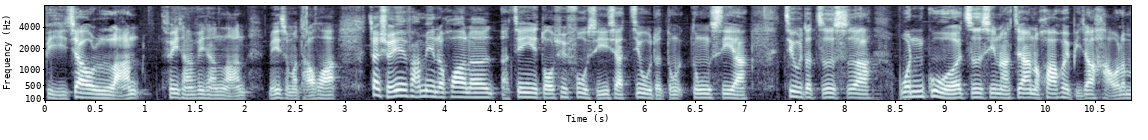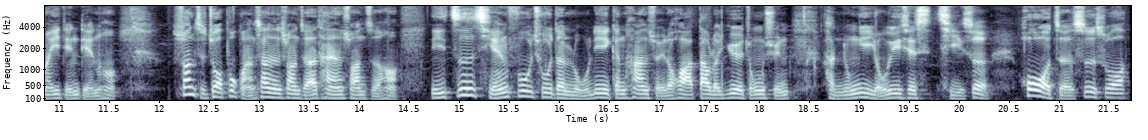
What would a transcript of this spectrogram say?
比较难，非常非常难，没什么桃花。在学业方面的话呢，呃，建议多去复习一下旧的东东西啊，旧的知识啊，温故而知新啊，这样的话会比较好那么一点点哈。双子座不管上升双子还是太阳双子哈，你之前付出的努力跟汗水的话，到了月中旬很容易有一些起色，或者是说，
